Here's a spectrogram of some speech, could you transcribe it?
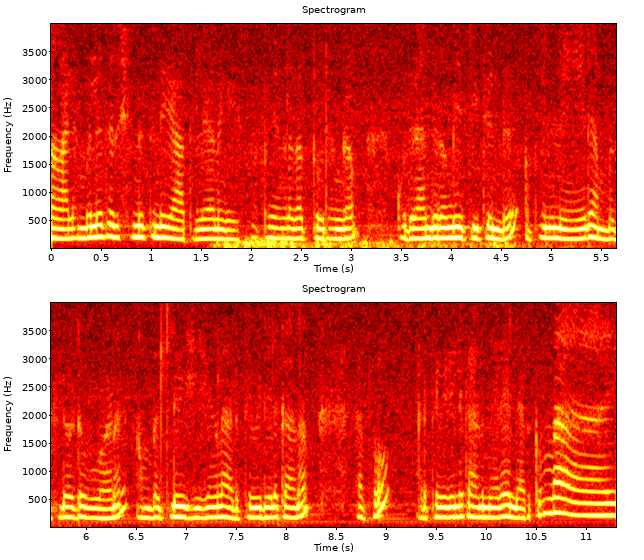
നാലമ്പല ദർശനത്തിന്റെ യാത്രയിലാണ് കേസ് അപ്പോൾ ഞങ്ങളിതാ തുരങ്കം കുതിരാൻ തുരങ്കം എത്തിയിട്ടുണ്ട്. അപ്പോൾ ഇനി നേരെ അമ്പലത്തിലോട്ട് പോവാണ്. അമ്പലത്തിലെ വിശേഷങ്ങൾ അടുത്ത വീഡിയോയിൽ കാണാം. അപ്പോൾ അടുത്ത വീഡിയോയിൽ കാണുന്നവരെ എല്ലാവർക്കും ബായ്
